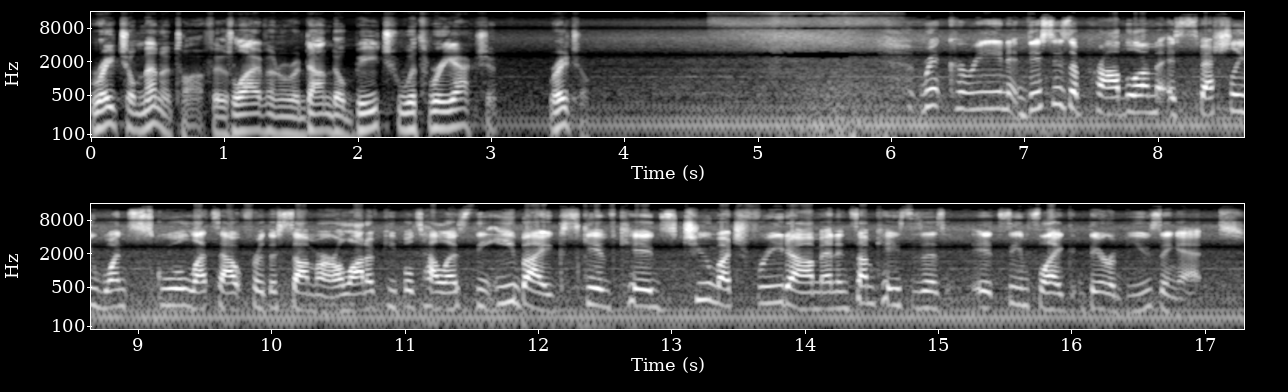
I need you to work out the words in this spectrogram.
Rachel Menitoff is live in Redondo Beach with reaction. Rachel. Rick Kareen, this is a problem, especially once school lets out for the summer. A lot of people tell us the e-bikes give kids too much freedom, and in some cases, it seems like they're abusing it.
